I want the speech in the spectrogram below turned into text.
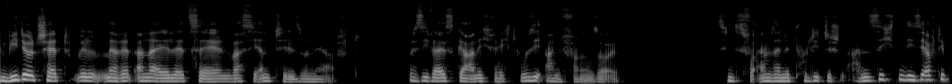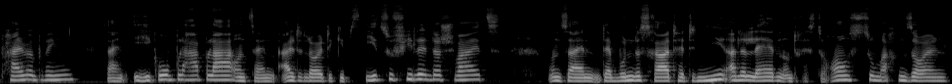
Im Videochat will Merit Anael erzählen, was sie an Till so nervt. Aber sie weiß gar nicht recht, wo sie anfangen soll. Sind es vor allem seine politischen Ansichten, die sie auf die Palme bringen? Sein Ego-Blabla und sein alte Leute gibt es eh zu viele in der Schweiz? Und sein, der Bundesrat hätte nie alle Läden und Restaurants zumachen sollen?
